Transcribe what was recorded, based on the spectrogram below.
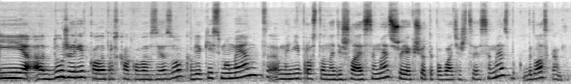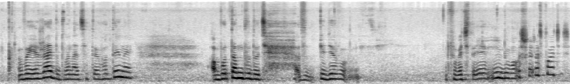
І е, дуже рідко, але проскакував зв'язок. В якийсь момент е, мені просто надійшла смс, що якщо ти побачиш цей смс, будь ласка, виїжджай до 12 години, або там будуть підірв... Вибачте, я не думала, що я розплачусь.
